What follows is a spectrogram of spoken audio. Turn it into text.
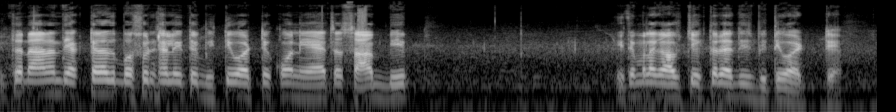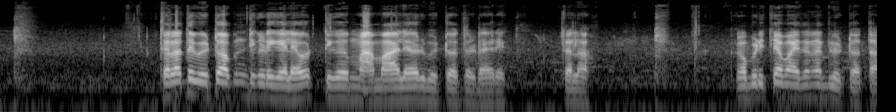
इथं नानंद एकट्यालाच बसून ठेवलं इथं भीती वाटते कोण यायचं साप बीप. इथे मला गावची एकतर आधीच भीती वाटते. चला तर भेटू आपण तिकडे गेल्यावर तिकडे मामा आल्यावर भेटू आता डायरेक्ट चला. कबड्डीच्या मैदानात भेटू आता.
